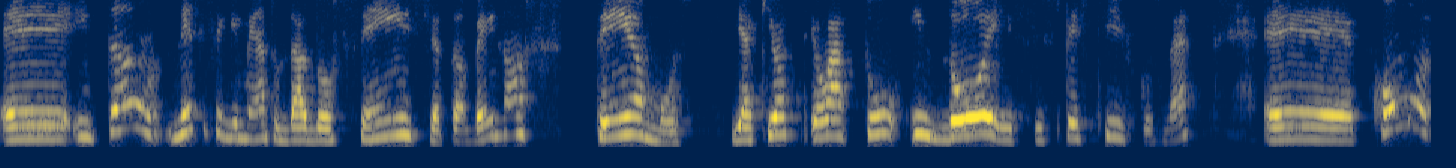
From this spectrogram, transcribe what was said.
É, então, nesse segmento da docência também, nós temos, e aqui eu, eu atuo em dois específicos, né? É, como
